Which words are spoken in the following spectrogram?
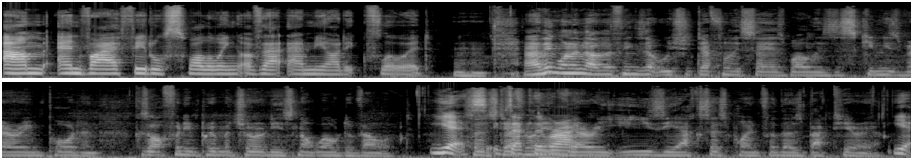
Um, and via fetal swallowing of that amniotic fluid. And I think one of the other things that we should definitely say as well is the skin is very important because often in prematurity it's not well developed. Yes, So it's exactly definitely right. a very easy access point for those bacteria. Yeah.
